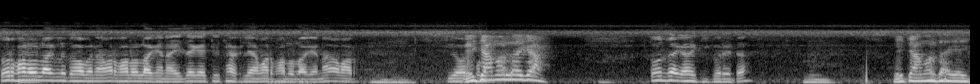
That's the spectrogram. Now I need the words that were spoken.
তোর ভালো লাগলে তো হবে না আমার ভালো লাগে না। এই জায়গায় তুই থাকলে আমার ভালো লাগে না আমার তুই আমার জায়গা। তোর জায়গা হয় কি করে এটা? এটা আমার জায়গায়।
